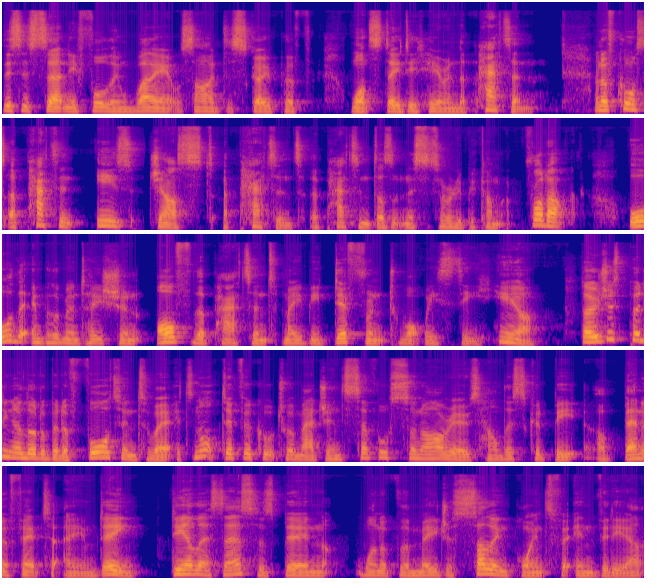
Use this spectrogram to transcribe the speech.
this is certainly falling way outside the scope of what's stated here in the patent. And of course, a patent is just a patent. A patent doesn't necessarily become a product or the implementation of the patent may be different to what we see here. Though just putting a little bit of thought into it, it's not difficult to imagine several scenarios how this could be of benefit to AMD. DLSS has been one of the major selling points for NVIDIA,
